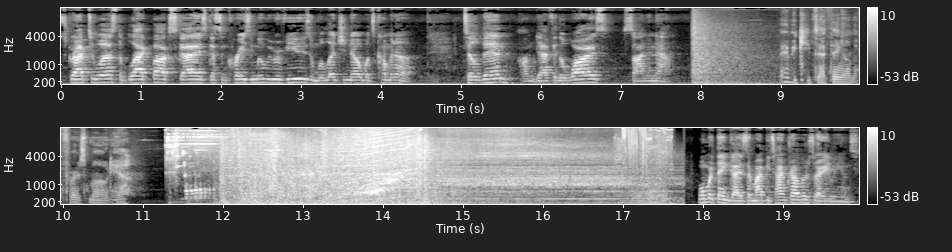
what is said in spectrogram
Subscribe to us, The Black Box guys. Got some crazy movie reviews, and we'll let you know what's coming up. Till then, I'm Daffy the Wise, signing out. Maybe keep that thing on the first mode, yeah? One more thing, guys. There might be time travelers or aliens.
